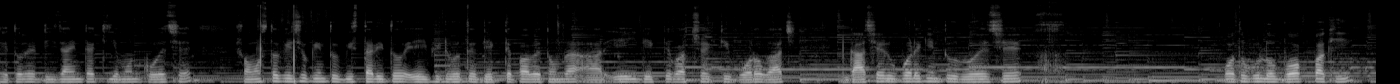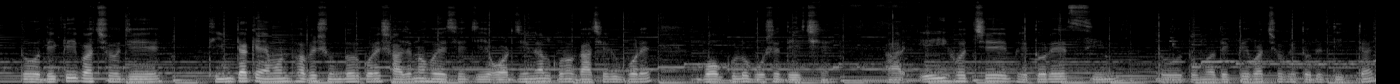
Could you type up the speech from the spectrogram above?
ভেতরের ডিজাইনটা কেমন করেছে। সমস্ত কিছু কিন্তু বিস্তারিত এই ভিডিওতে দেখতে পাবে তোমরা। আর এই দেখতে পাচ্ছ একটি বড় গাছ। গাছের উপরে কিন্তু রয়েছে কতগুলো বক পাখি। তো দেখতেই পাচ্ছ যে থিমটাকে এমনভাবে সুন্দর করে সাজানো হয়েছে যে অরিজিনাল কোনো গাছের উপরে বকগুলো বসে দেখছে। আর এই হচ্ছে ভেতরের সিন তো তোমরা দেখতেই পাচ্ছ ভেতরের দিকটায়।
